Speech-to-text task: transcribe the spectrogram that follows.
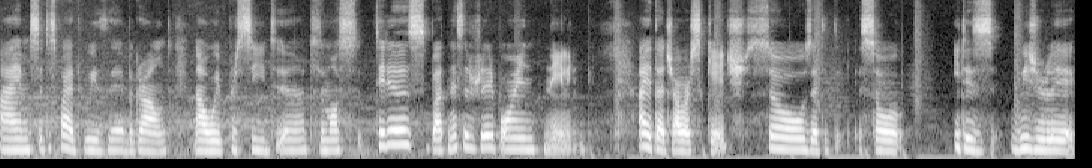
I am satisfied with the background. Now we proceed uh, to the most tedious but necessary point, nailing. I attach our sketch so that it, so it is visually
